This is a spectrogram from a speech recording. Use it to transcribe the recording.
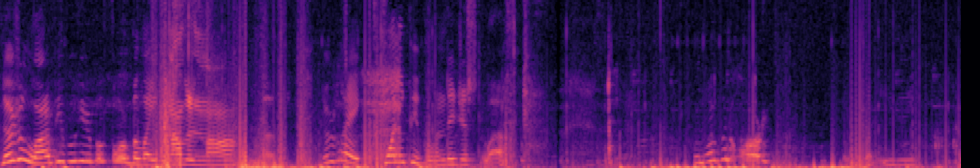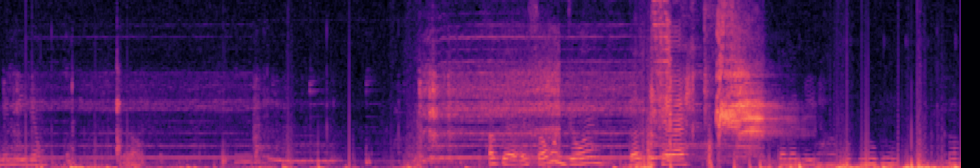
there's a lot of people here before, but like now there's not. There's like 20 people and they just left. Not gonna hard. Easy. I mean medium. Okay, if someone joins, that's okay. Because I need help a little bit. I'm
